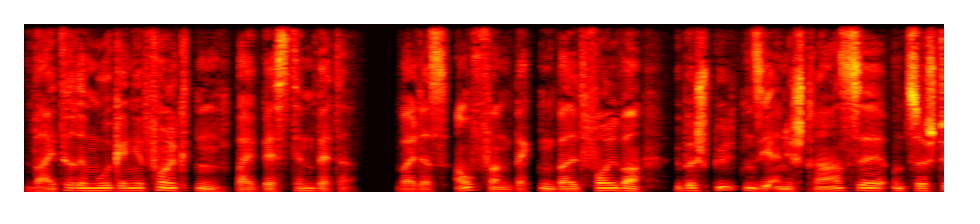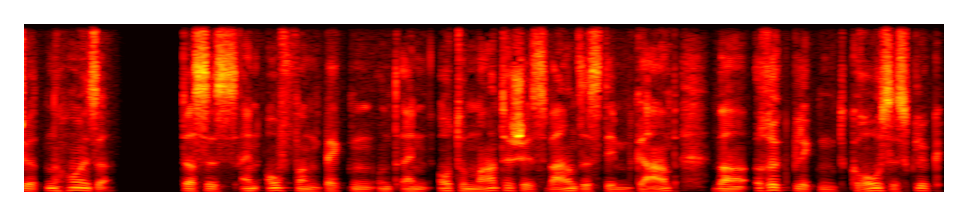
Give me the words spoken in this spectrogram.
Weitere Murgänge folgten bei bestem Wetter. Weil das Auffangbecken bald voll war, überspülten sie eine Straße und zerstörten Häuser. Dass es ein Auffangbecken und ein automatisches Warnsystem gab, war rückblickend großes Glück.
